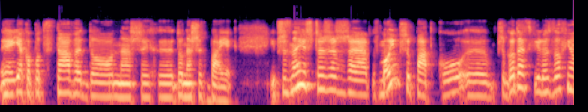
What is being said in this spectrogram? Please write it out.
e, jako podstawę do naszych, do naszych bajek. I przyznaję szczerze, że w moim przypadku przygoda z filozofią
